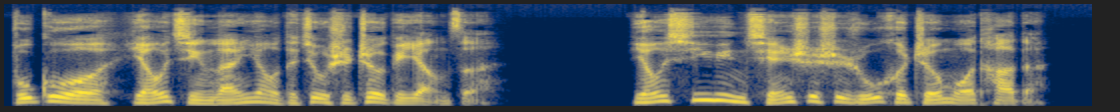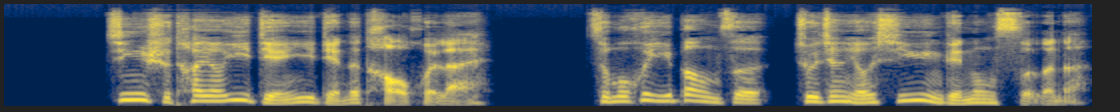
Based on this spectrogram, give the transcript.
不过姚锦兰要的就是这个样子。姚希韵前世是如何折磨他的，今世他要一点一点的讨回来。怎么会一棒子就将姚希韵给弄死了呢？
